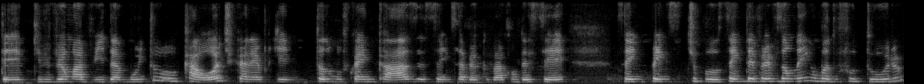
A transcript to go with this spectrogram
ter que viver uma vida muito caótica, né? Porque todo mundo ficar em casa sem saber o que vai acontecer, sem tipo, sem ter previsão nenhuma do futuro.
